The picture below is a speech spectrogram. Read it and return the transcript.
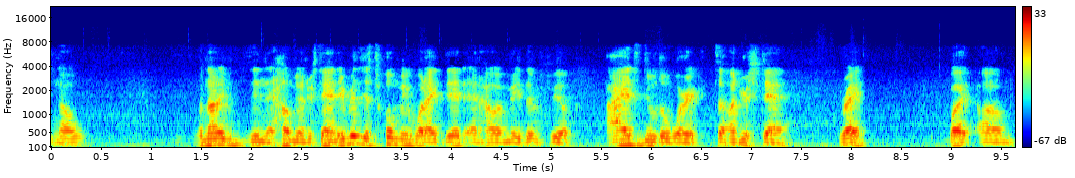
you know, well, not even didn't help me understand. They really just told me what I did and how it made them feel. I had to do the work to understand, right? But um,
